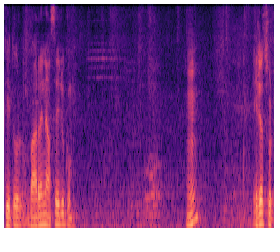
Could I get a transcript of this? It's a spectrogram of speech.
কি তোর বাহারাইনে আছে এরকম? হুম? এটা ছোট।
